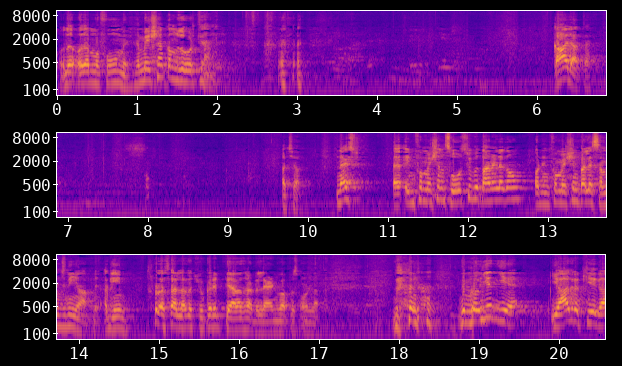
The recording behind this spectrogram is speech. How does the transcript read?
उधर उधर मफहूम है, हमेशा कमज़ोर है। कहा जाता है। अच्छा नेक्स्ट इंफॉर्मेशन सोर्स भी बताने लगा हूँ, और इन्फॉर्मेशन पहले समझनी है आपने। अगेन थोड़ा सा अल्लाह का शुक्र है, प्यारा सा लैंड वापस होने लगा। नोयत ये है, याद रखिएगा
